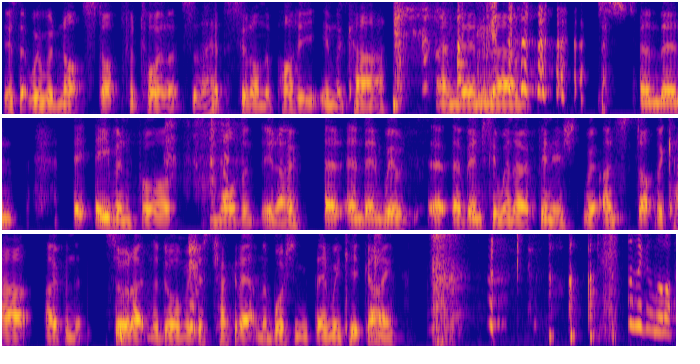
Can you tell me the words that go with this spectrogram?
is that we would not stop for toilets. So they had to sit on the potty in the car. And then, um, and then even for more than, you know, uh, and then we would uh, eventually, when they were finished, I'd stop the car, open the, Sue open the door, and we'd just chuck it out in the bush, and then we keep going like a little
